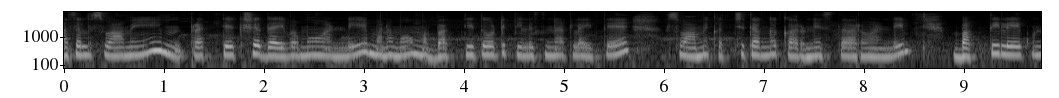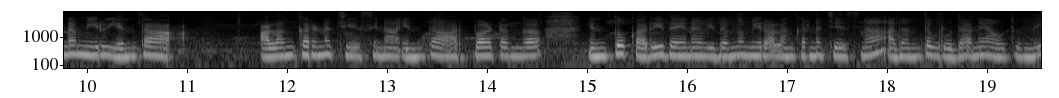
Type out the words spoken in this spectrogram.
అసలు స్వామి ప్రత్యక్ష దైవము అండి. మనము భక్తితోటి పిలిచినట్లయితే స్వామి ఖచ్చితంగా కరుణిస్తారు అండి. భక్తి లేకుండా మీరు ఎంత అలంకరణ చేసినా ఎంత ఆర్భాటంగా ఎంతో ఖరీదైన విధంగా మీరు అలంకరణ చేసినా అదంతా వృధానే అవుతుంది.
